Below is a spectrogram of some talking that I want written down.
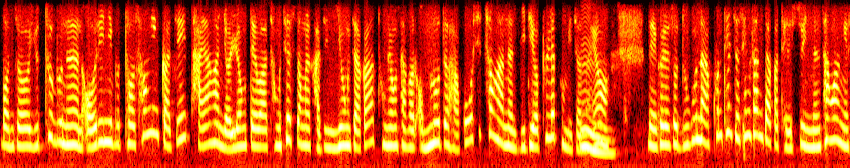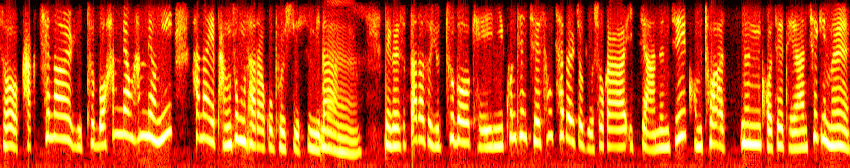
먼저 유튜브는 어린이부터 성인까지 다양한 연령대와 정체성을 가진 이용자가 동영상을 업로드하고 시청하는 미디어 플랫폼이잖아요. 음. 네, 그래서 누구나 콘텐츠 생산자가 될 수 있는 상황에서 각 채널 유튜버 한 명한 한 명이 하나의 방송사라고 볼 수 있습니다. 네. 네, 그래서 따라서 유튜버 개인이 콘텐츠에 성차별적 요소가 있지 않은지 검토하 는 것에 대한 책임을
